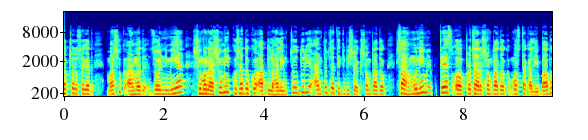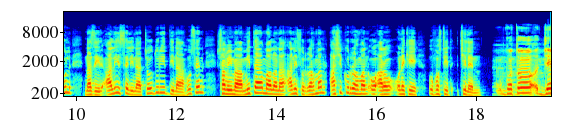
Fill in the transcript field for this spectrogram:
ডক্টর সৈয়দ মাসুক আহমদ, জৈন মিয়া, সুমনা সুমি, কোষাধ্যক্ষ আব্দুল হালিম চৌধুরী, আন্তর্জাতিক বিষয়ক সম্পাদক শাহ মুনিম, প্রেস ও প্রচার সম্পাদক মোস্তাক আলী বাবুল, নাজির আলী, সেলিনা চৌধুরী, দিনা হোসেন, শামিমা মিতা, মাওলানা আনিসুর রহমান, আশিকুর রহমান ও আরও অনেকে উপস্থিত ছিলেন। গত যে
